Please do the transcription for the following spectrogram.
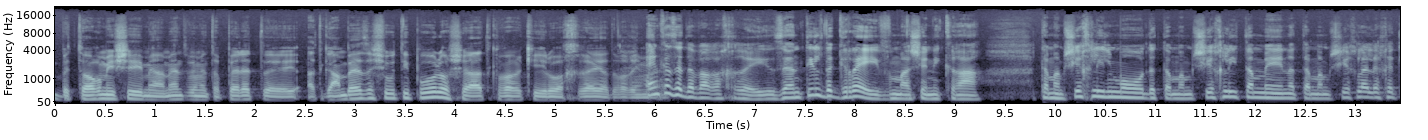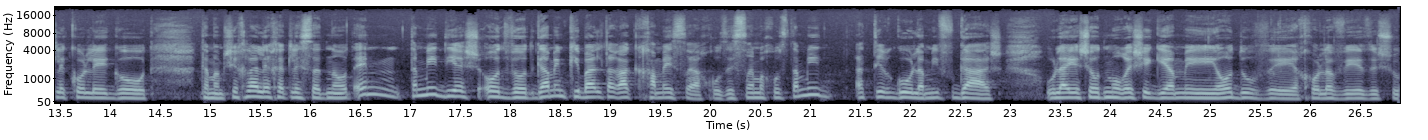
ובתור מישהי מאמנת ומטפלת, אה, את גם באיזשהו טיפול, או שאת כבר כאילו אחרי הדברים האלה? אין כזה דבר אחרי, זה until the grave, מה שנקרא. אתה ממשיך ללמוד, אתה ממשיך להתאמן, אתה ממשיך ללכת לקולגות, אתה ממשיך ללכת לסדנות, אין, תמיד יש עוד ועוד, גם אם קיבלת רק 15 אחוז, 20 אחוז, תמיד התרגול, המפגש, אולי יש עוד מורה שהגיע מהודו ויכול להביא איזושהי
